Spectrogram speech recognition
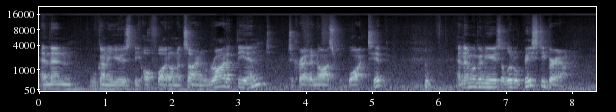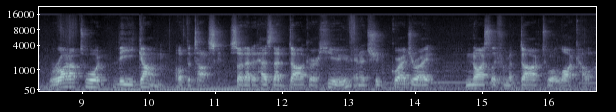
And then we're going to use the off-white on its own right at the end to create a nice white tip. And then we're going to use a little beasty brown right up toward the gum of the tusk so that it has that darker hue and it should graduate nicely from a dark to a light colour.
